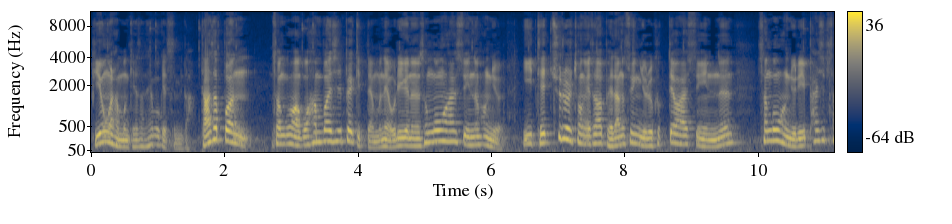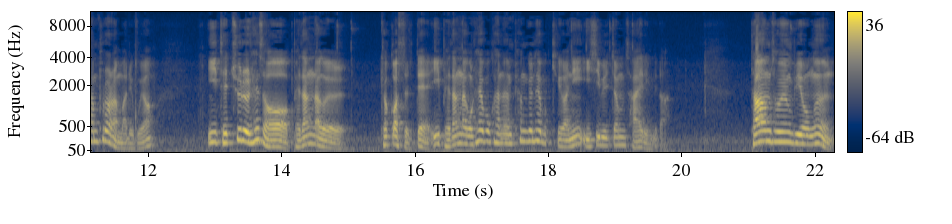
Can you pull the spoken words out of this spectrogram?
비용을 한번 계산해 보겠습니다. 다섯 번 성공하고 한 번 실패했기 때문에 우리는 성공할 수 있는 확률, 이 대출을 통해서 배당 수익률을 극대화할 수 있는 성공 확률이 83%란 말이고요. 이 대출을 해서 배당락을 겪었을 때 이 배당락을 회복하는 평균 회복 기간이 21.4일입니다. 다음 소용 비용은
